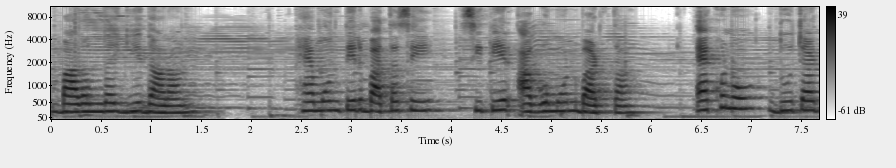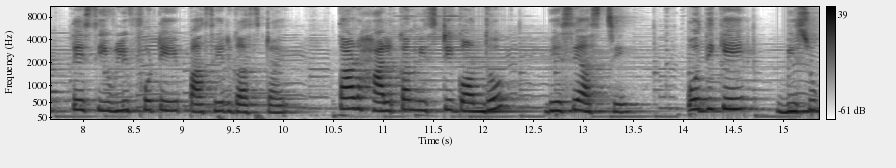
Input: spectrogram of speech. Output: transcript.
বারান্দায় গিয়ে দাঁড়ান। হেমন্তের বাতাসে শীতের আগমন বার্তা। এখনও দু চারটে শিউলি ফোটে পাশের গাছটায়। তার হালকা মিষ্টি গন্ধ ভেসে আসছে। ওদিকে বিশু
